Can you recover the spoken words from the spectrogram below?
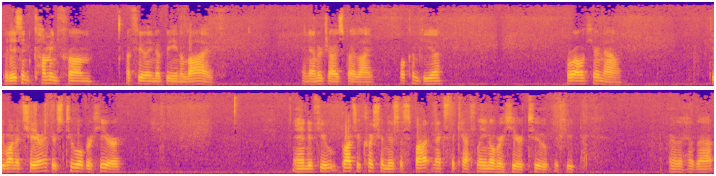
but isn't coming from a feeling of being alive and energized by life. Welcome, Dia. We're all here now. Do you want a chair? There's two over here. And if you brought your cushion, there's a spot next to Kathleen over here too, if you'd rather have that.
